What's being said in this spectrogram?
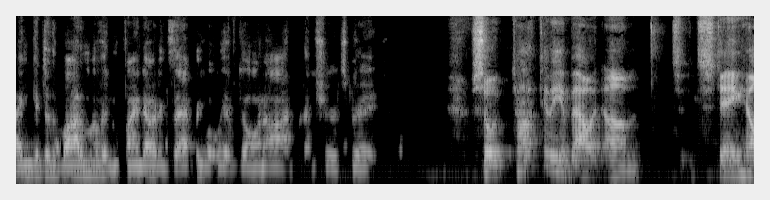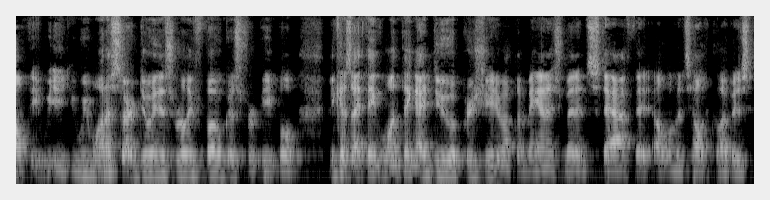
I can get to the bottom of it and find out exactly what we have going on. But I'm sure it's great. So talk to me about um, staying healthy. We, we want to start doing this really focused for people because I think one thing I do appreciate about the management and staff at Elements Health Club is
